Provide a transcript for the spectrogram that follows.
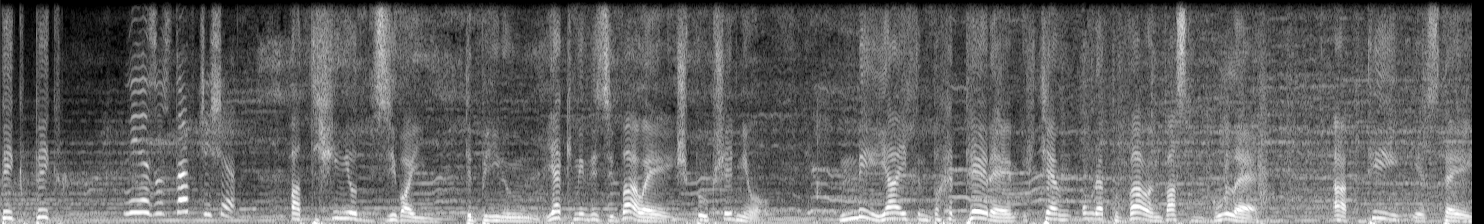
pyk, pyk. Nie, zostawcie się! A ty się nie odzywaj, debilu. Jak mnie wyzywałeś poprzednio? My, ja jestem bohaterem i chciałem, uratowałem was w ogóle. A ty jesteś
